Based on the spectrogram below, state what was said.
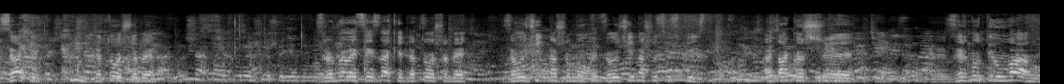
захід для того, щоб зробили цей захід для того, щоб залучити нашу молодь, залучити наше суспільство, а також е, е, звернути увагу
